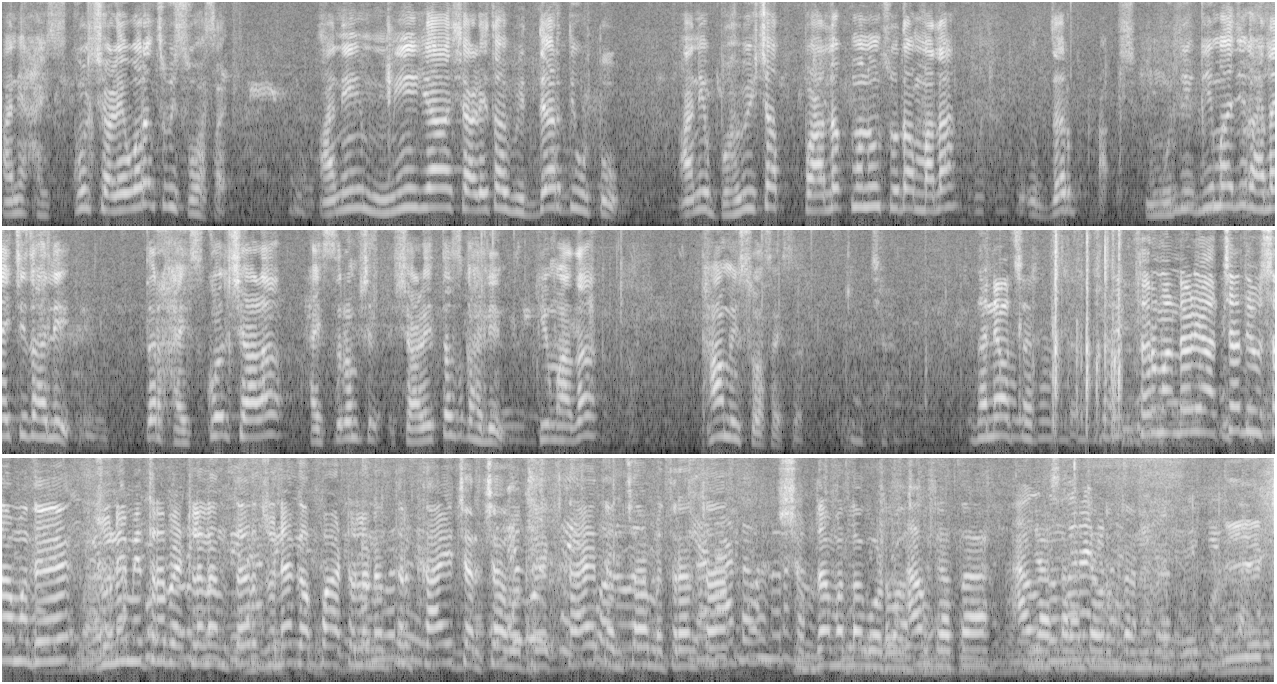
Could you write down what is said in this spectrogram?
आणि हायस्कूल शाळेवरच विश्वास आहे. आणि मी या शाळेचा विद्यार्थी होतो. आणि भविष्यात पालक म्हणून सुद्धा मला जर मुलगी माझी घालायची झाली तर हायस्कूल शाळा हायश्रम श- शाळेतच घालीन ही माझा ठाम विश्वास आहे सर धन्यवाद सर. तर मंडळी आजच्या दिवसामध्ये जुने मित्र भेटल्यानंतर जुन्या गप्पा आठवल्यानंतर काय चर्चा होते? काय त्यांच्या मित्रांचा शब्दामधला गोडवा असतो? आता या सरांच्या मी एक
